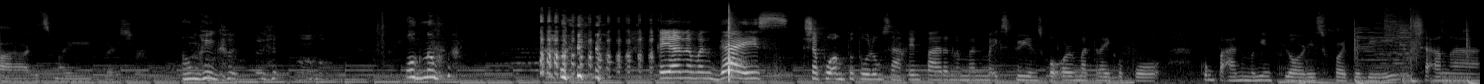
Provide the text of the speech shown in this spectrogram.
Ah, it's my pleasure. Oh my God. Huwag na. Kaya naman guys, siya po ang tutulong sa akin para naman ma-experience ko or matry ko po kung paano maging florist for today. Siya ang ah,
